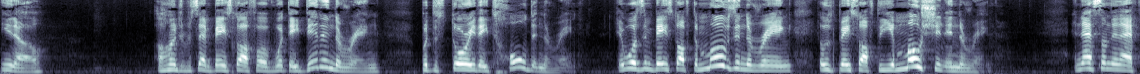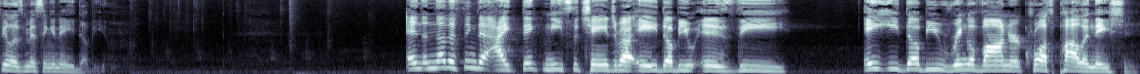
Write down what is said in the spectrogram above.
you know, 100% based off of what they did in the ring, but the story they told in the ring. It wasn't based off the moves in the ring, it was based off the emotion in the ring. And that's something that I feel is missing in AEW. And another thing that I think needs to change about AEW is the AEW Ring of Honor cross pollination.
